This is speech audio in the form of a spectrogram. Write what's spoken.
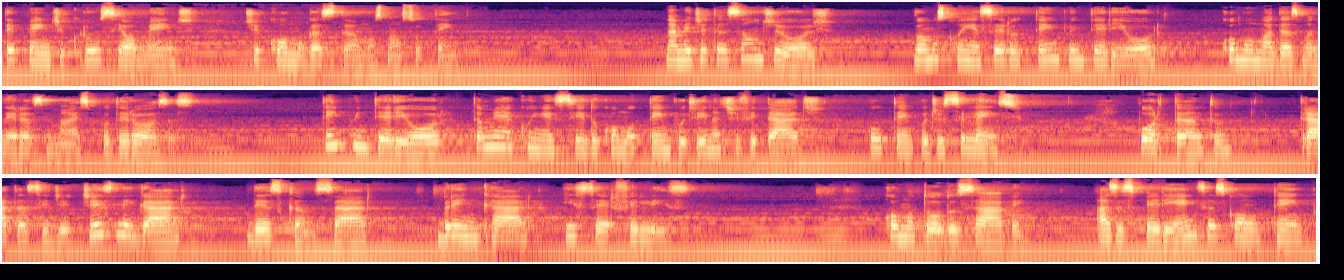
depende crucialmente de como gastamos nosso tempo. Na meditação de hoje, vamos conhecer o tempo interior como uma das maneiras mais poderosas. Tempo interior também é conhecido como tempo de inatividade ou tempo de silêncio. Portanto, trata-se de desligar, descansar, brincar e ser feliz. Como todos sabem, as experiências com o tempo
